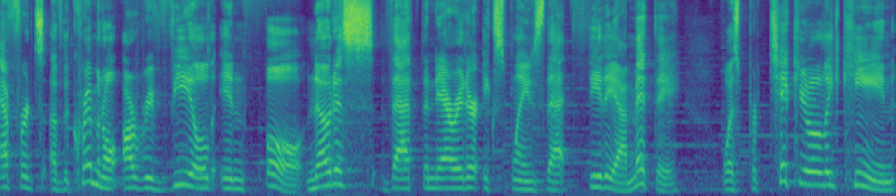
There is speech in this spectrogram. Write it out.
efforts of the criminal are revealed in full. Notice that the narrator explains that Cide Hamete, was particularly keen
